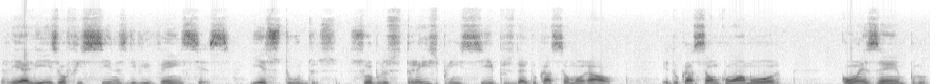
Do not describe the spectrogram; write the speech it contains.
realize oficinas de vivências e estudos sobre os três princípios da educação moral: educação com amor, com exemplo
